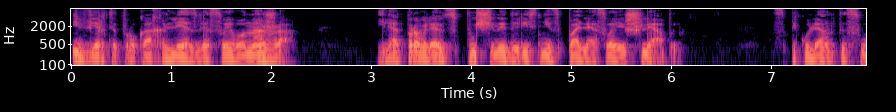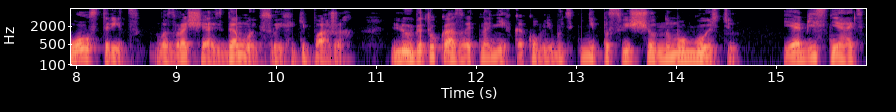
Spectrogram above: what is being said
и вертят в руках лезвие своего ножа или отправляют спущенные до ресниц поля своей шляпы. Спекулянты с Уолл-стрит, возвращаясь домой в своих экипажах, любят указывать на них какому-нибудь непосвященному гостю и объяснять,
